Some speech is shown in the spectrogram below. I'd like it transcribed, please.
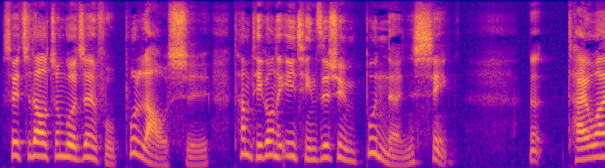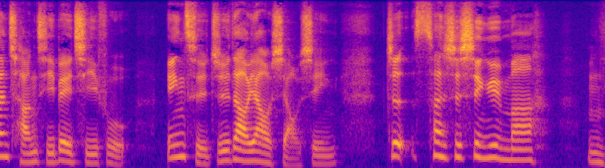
所以知道中国政府不老实，他们提供的疫情资讯不能信。台湾长期被欺负，因此知道要小心，这算是幸运吗？嗯，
